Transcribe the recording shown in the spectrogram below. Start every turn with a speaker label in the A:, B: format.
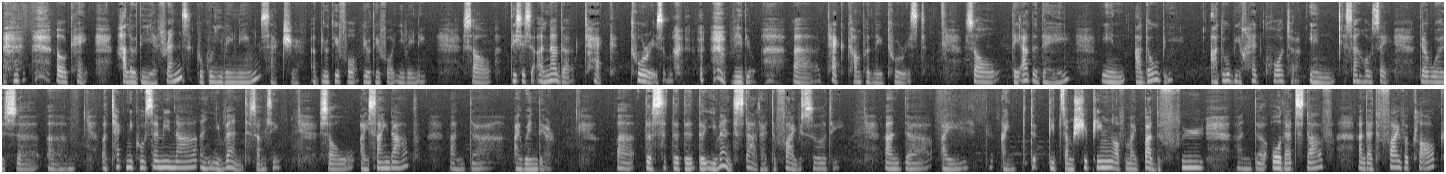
A: okay. Hello, dear friends. Good evening. Such a beautiful, beautiful evening. So, this is another tech tourism video, uh, tech company tourist. So, the other day in Adobe, Adobe headquarters in San Jose, there was uh, um, a technical seminar, an event, something. So I signed up and uh, I went there. Uh, the, the, the, the event started at 5.30 and uh, I, I d- did some shipping of my bad food and uh, all that stuff. And at 5 o'clock,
